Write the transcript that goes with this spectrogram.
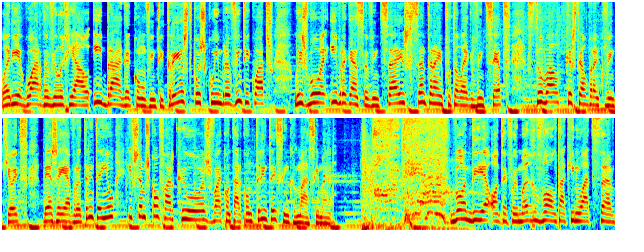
Leiria, Guarda, Vila Real e Braga com 23, depois Coimbra 24, Lisboa e Bragança 26, Santarém e Porto Alegre 27, Setúbal, Castelo Branco 28, Beja e Évora 31 e fechamos com Faro que hoje vai contar com 35 de máxima. Bom dia. Ontem foi uma revolta aqui no WhatsApp.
